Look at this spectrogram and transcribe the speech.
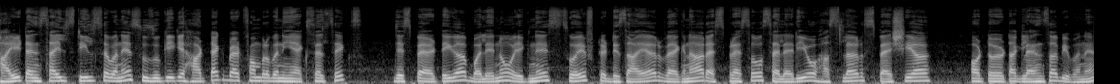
high tensile steel से बने सुजुकी के हार्टेक प्लेटफॉर्म पर बनी है एक्सेल सिक्स जिस पे Ertiga Baleno Ignis Swift Dzire WagonR Espresso Celerio Hustler Spacia और टोयोटा ग्लैंसा भी बने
